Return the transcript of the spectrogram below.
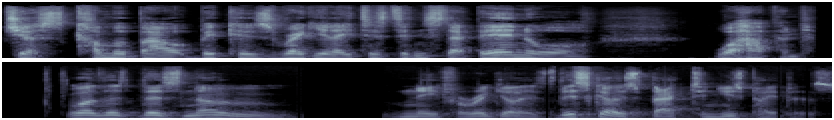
just come about because regulators didn't step in, or what happened? Well, there's, there's no need for regulators. This goes back to newspapers.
